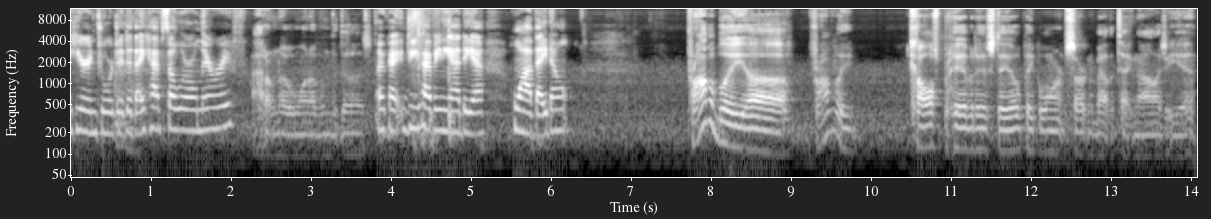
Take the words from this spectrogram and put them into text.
here in Georgia? Do they have solar on their roof? I don't know one of them that does. Okay. Do you have any idea why they don't? Probably, uh, probably cost prohibitive still. People aren't certain about the technology yet.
